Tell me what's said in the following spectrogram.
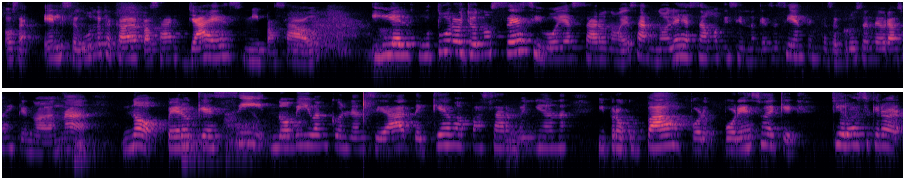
o sea, el segundo que acaba de pasar ya es mi pasado y el futuro yo no sé si voy a estar o no voy a estar. No les estamos diciendo que se sienten, que se crucen de brazos y que no hagan nada. No, pero que sí no vivan con la ansiedad de qué va a pasar mañana y preocupados por, por eso de que quiero eso, quiero ver.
